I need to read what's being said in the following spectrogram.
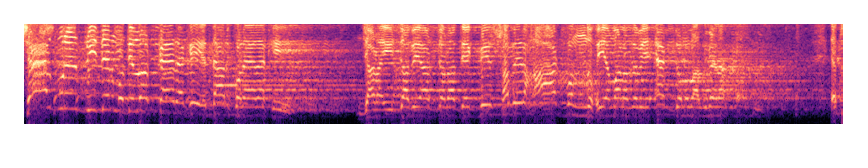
শেরপুরের ব্রিজের মধ্যে লটকায় রাখে, দাঁড় করায় রাখে। যারাই যাবে আর যারা দেখবে, সবের হাট বন্ধ হইয়া মারা যাবে, একজন বাঁচবে না। এত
